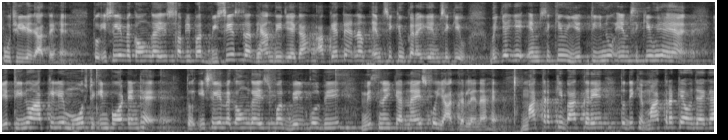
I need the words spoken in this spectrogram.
पूछ लिए जाते हैं। तो इसलिए मैं कहूँगा, इस सभी पर विशेष कर ध्यान दीजिएगा। आप कहते हैं ना एमसीक्यू कराइए एमसीक्यू भैया, ये एमसीक्यू ये तीनों एमसीक्यू है यहाँ ये तीनों आपके लिए मोस्ट इंपॉर्टेंट है। तो इसलिए मैं कहूँगा, इस पर बिल्कुल भी मिस नहीं करना है, इसको याद कर लेना है। मात्रक की बात करें तो देखिए, मात्रक क्या हो जाएगा?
